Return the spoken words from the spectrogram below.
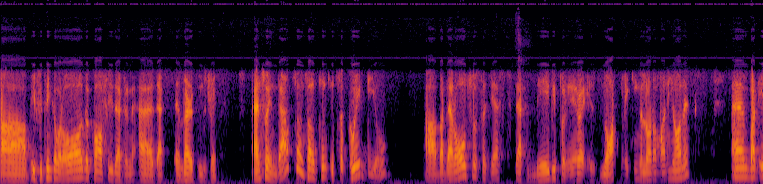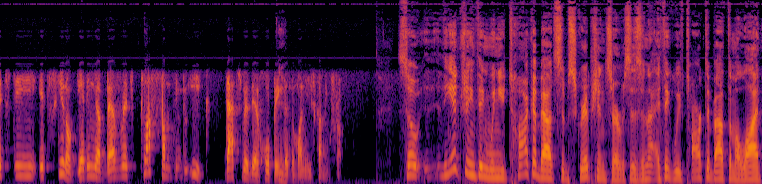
Uh, if you think about all the coffee that, an, uh, that Americans drink. And so in that sense, I think it's a great deal. Uh, but that also suggests that maybe Panera is not making a lot of money on it. Um, but it's the it's you know getting a beverage plus something to eat. That's where they're hoping that the money is coming from. So the interesting thing when you talk about subscription services, and I think we've talked about them a lot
